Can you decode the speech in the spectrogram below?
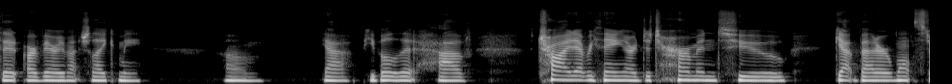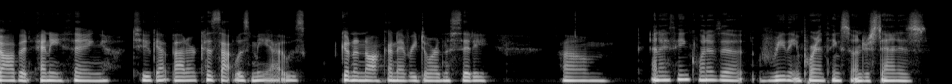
that are very much like me. Um, yeah, people that have tried everything, are determined to get better, won't stop at anything to get better because that was me. I was going to knock on every door in the city. Um, and I think one of the really important things to understand is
